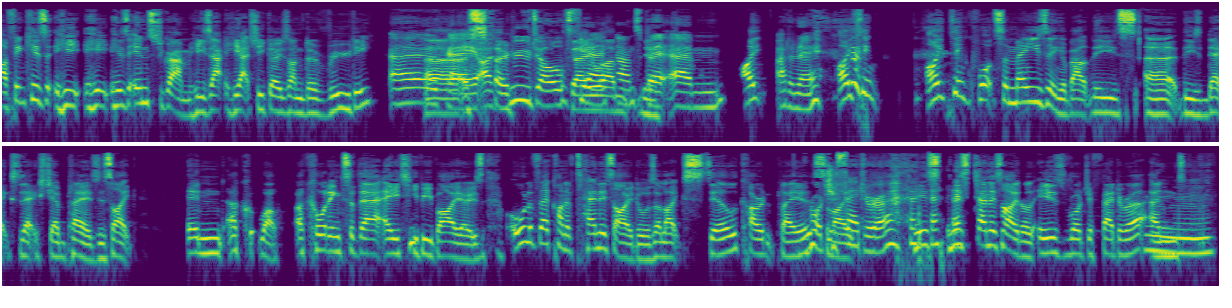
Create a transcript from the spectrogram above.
I think his he, he his Instagram he's at, he actually goes under Rudy. Oh, okay, uh, so, Rudolph. So, yeah, um, sounds yeah. a bit. Um, I I don't know. I think I think what's amazing about these uh these next next gen players is like in well, according to their ATP bios, all of their kind of tennis idols are like still current players. Roger like, Federer. his his tennis idol is Roger Federer, mm. and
